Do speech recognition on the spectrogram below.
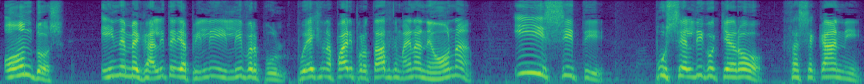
όντως είναι μεγαλύτερη απειλή η Liverpool που έχει να πάρει πρωτάθλημα έναν αιώνα ή η City που σε λίγο καιρό θα σε κάνει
